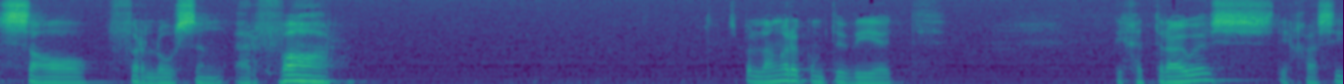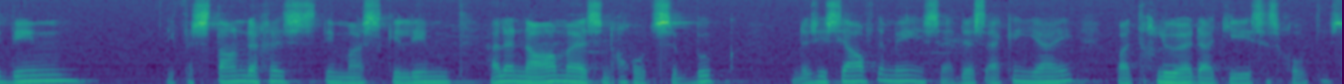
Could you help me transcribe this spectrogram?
sal verlossing ervaar. Dit is belangrik om te weet die getroues, die gasidim, die verstandiges, die maskulim, hulle name is in God se boek. Dis dieselfde mense, dis ek en jy wat glo dat Jesus God is.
